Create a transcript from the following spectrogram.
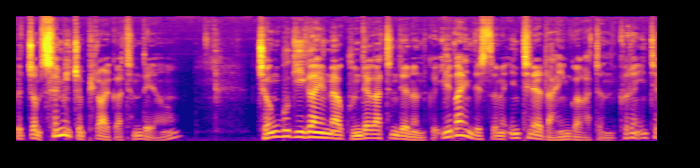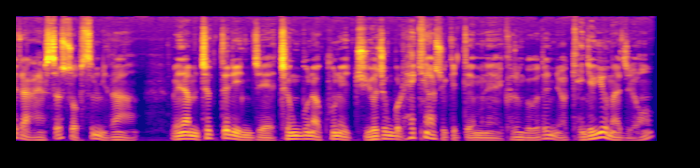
그 좀 설명이 좀 필요할 것 같은데요. 정부 기관이나 군대 같은 데는 그 일반인들 쓰는 인터넷 라인과 같은 그런 인터넷 라인을 쓸 수 없습니다. 왜냐하면 적들이 이제 정부나 군의 주요 정보를 해킹할 수 있기 때문에 그런 거거든요. 굉장히 위험하죠.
